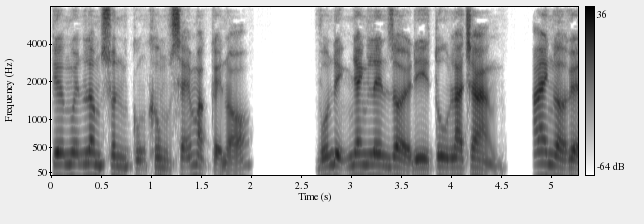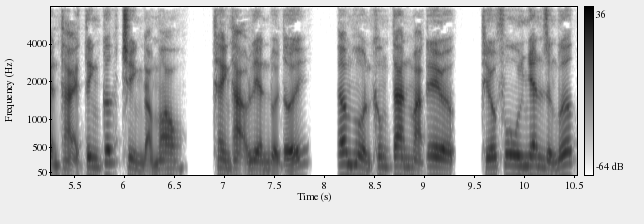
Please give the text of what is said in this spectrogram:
kia Nguyễn Lâm Xuân cũng không sẽ mặc kệ nó. Vốn định nhanh lên rời đi tu la chàng, ai ngờ huyền thải tinh cước trình đảo mau, thành thạo liền đuổi tới, âm hồn không tan mà kêu, thiếu phu nhân dừng bước.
